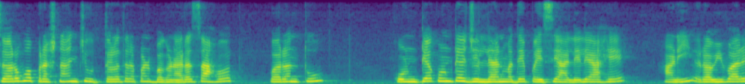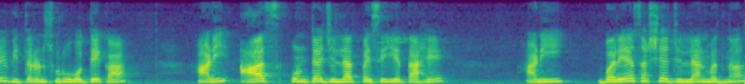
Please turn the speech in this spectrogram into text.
सर्व प्रश्नांची उत्तरं तर आपण बघणारच आहोत परंतु कोणत्या कोणत्या जिल्ह्यांमध्ये पैसे आलेले आहे? आणि रविवारी वितरण सुरू होते का? आणि आज कोणत्या जिल्ह्यात पैसे येत आहे? आणि बऱ्याच अशा जिल्ह्यांमधनं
